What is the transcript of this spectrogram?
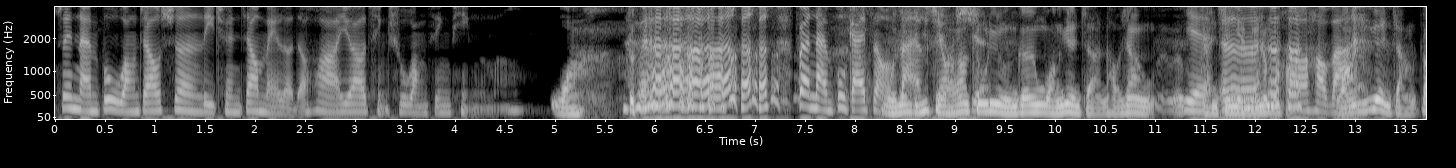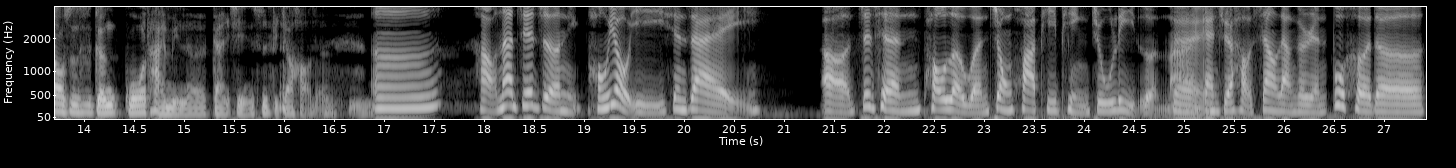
所以南部王昭顺、李全教没了的话，又要请出王金平了吗？哇，不然南部该怎么办？我的理解好像朱立伦跟王院长好像感情也没那么好 uh, 好吧？王院长倒是是跟郭台铭的感情是比较好的。嗯，嗯，好，那接着你洪友谊现在呃之前 PO 了文重话批评朱立伦嘛，对感觉好像两个人不合的。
